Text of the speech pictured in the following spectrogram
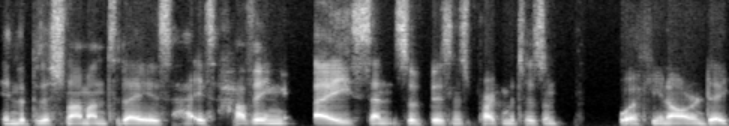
in the position I'm in today is is having a sense of business pragmatism working in R and D.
